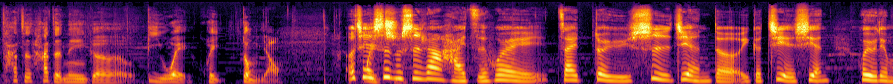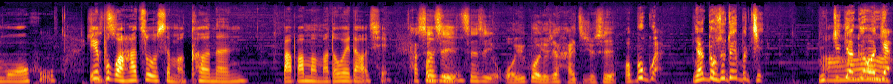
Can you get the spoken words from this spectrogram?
他的他的那个地位会动摇，而且是不是让孩子会在对于事件的一个界限会有点模糊？因为不管他做什么，可能。爸爸妈妈都会道歉，他甚至甚至我遇过有些孩子就是我不管，你要跟我说对不起，你就这样跟我讲，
